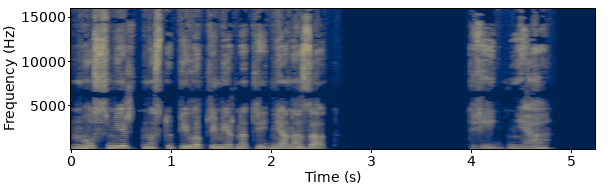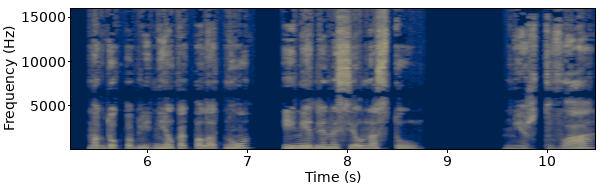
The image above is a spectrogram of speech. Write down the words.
Но смерть наступила примерно три дня назад. Три дня? Макдок побледнел, как полотно, и медленно сел на стул. Мертва?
